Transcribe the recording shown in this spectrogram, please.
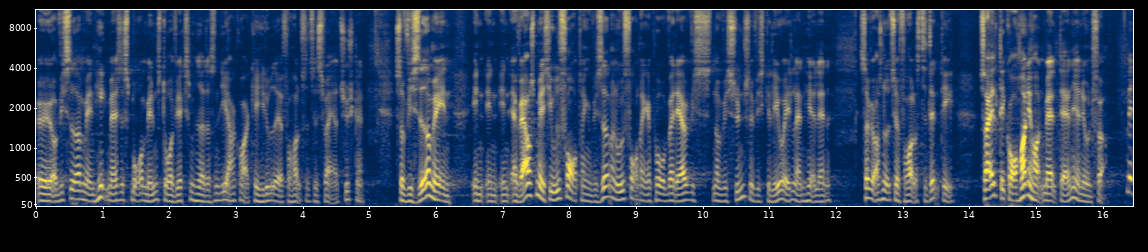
Øh, og vi sidder med en hel masse små og mellemstore virksomheder, der sådan lige akkurat kan hitte ud af at forholde sig til Sverige og Tyskland. Så vi sidder med en, en, en, en erhvervsmæssig udfordring. Vi sidder med en udfordring på, hvad det er, vi, når vi synes, at vi skal leve af et eller andet her i landet. Så er vi også nødt til at forholde os til den del. Så alt det går hånd i hånd med alt det andet, jeg nævnte før. Men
